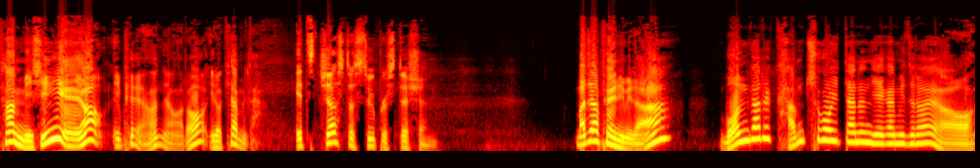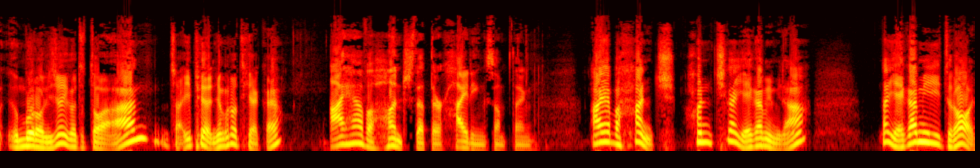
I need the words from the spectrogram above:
참 미신이에요. 이 표현 영어로 이렇게 합니다. It's just a superstition. 마지막 표현입니다. 뭔가를 감추고 있다는 예감이 들어요. 음모론이죠, 이것도 또한. 자, 이 표현 영어로 어떻게 할까요? I have a hunch that they're hiding something. I have a hunch. hunch가 예감입니다. 나 예감이 들어.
